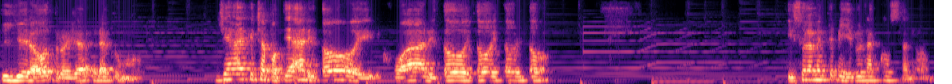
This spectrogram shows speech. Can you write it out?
y yo era otro, ya era como, ya hay que chapotear y todo, y jugar y todo, y todo, y todo, y todo. Y solamente me llevé una cosa, ¿no?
